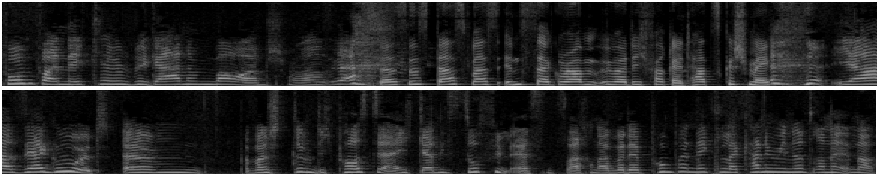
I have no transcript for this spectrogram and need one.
Pumpernickel mit veganem Bauernschmaus. Ja. Das ist das, was Instagram über dich verrät. Hat's geschmeckt? ja, sehr gut. Ähm, aber stimmt, ich poste ja eigentlich gar nicht so viel Essenssachen, aber der Pumpernickel, da kann ich mich nur dran erinnern.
